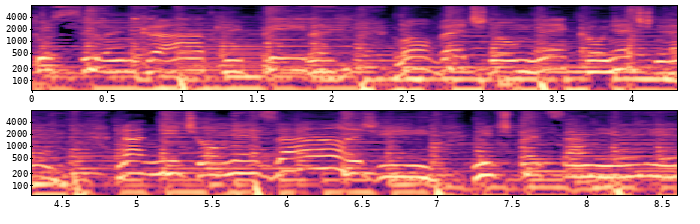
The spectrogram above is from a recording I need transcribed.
Tu si len krátky príbeh, vo väčšnom nekonečne. Na ničom nezáleží, nič predsa nie je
